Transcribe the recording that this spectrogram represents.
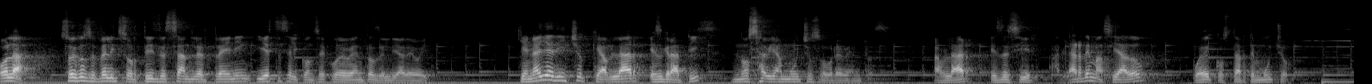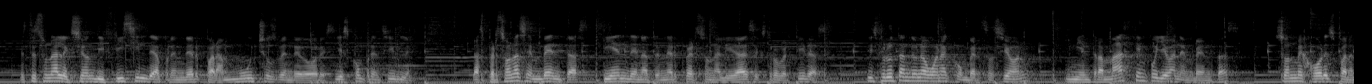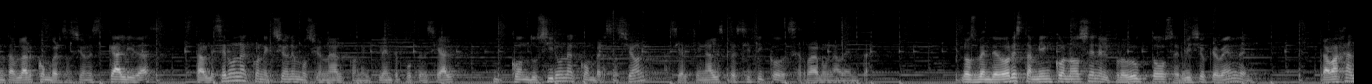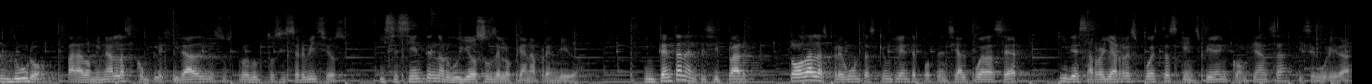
Hola, soy José Félix Ortiz de Sandler Training y este es el consejo de ventas del día de hoy. Quien haya dicho que hablar es gratis no sabía mucho sobre ventas. Hablar, es decir, hablar demasiado, puede costarte mucho. Esta es una lección difícil de aprender para muchos vendedores y es comprensible. Las personas en ventas tienden a tener personalidades extrovertidas, disfrutan de una buena conversación y mientras más tiempo llevan en ventas, son mejores para entablar conversaciones cálidas, establecer una conexión emocional con el cliente potencial y conducir una conversación hacia el final específico de cerrar una venta. Los vendedores también conocen el producto o servicio que venden. Trabajan duro para dominar las complejidades de sus productos y servicios y se sienten orgullosos de lo que han aprendido. Intentan anticipar todas las preguntas que un cliente potencial pueda hacer y desarrollar respuestas que inspiren confianza y seguridad.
